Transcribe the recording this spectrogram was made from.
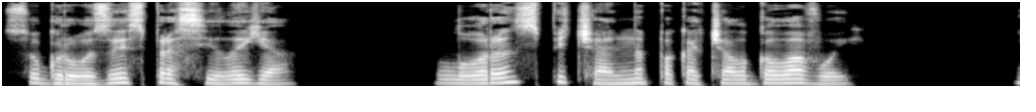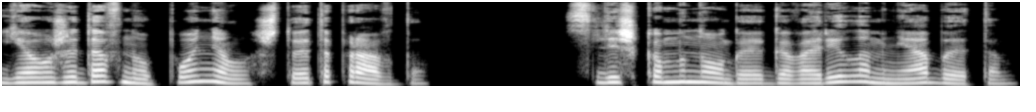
С угрозой спросила я. Лоренс печально покачал головой. «Я уже давно понял, что это правда. слишком многое говорило мне об этом.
